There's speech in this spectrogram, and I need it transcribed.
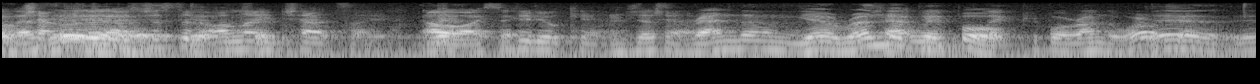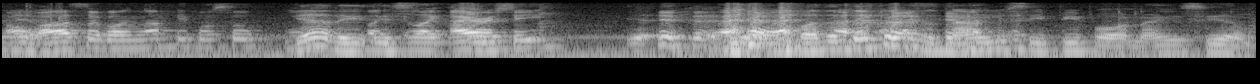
no, that's Chat it, roulette yeah, is just an yeah, online chat- chat site. Oh, I see. Video cam. And just chat. random. Yeah, random chat with, people. like people around the world. Yeah, Yeah. yeah. Oh, wow, that's still going on. People still. Yeah, they- like, it's- like IRC. Yeah, yeah, but the difference is now you see people, now you see them.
